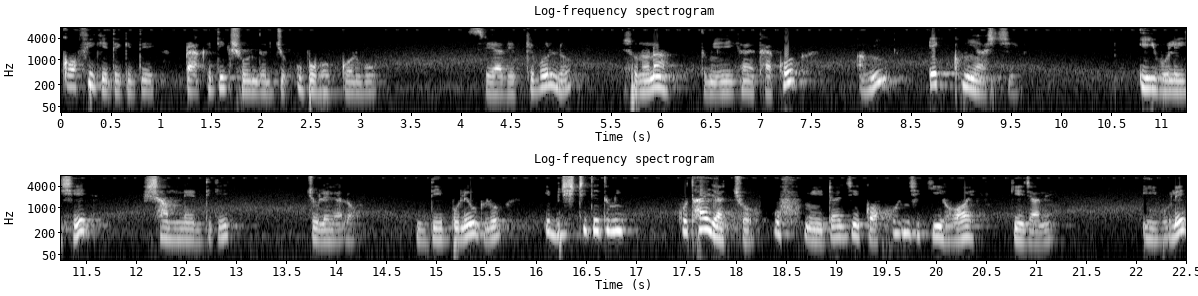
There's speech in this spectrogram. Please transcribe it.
কফি খেতে খেতে প্রাকৃতিক সৌন্দর্য উপভোগ করব। শ্রেয়া দেবকে বলল, শোনো না, তুমি এইখানে থাকো, আমি এক্ষুনি আসছি। এই বলেই সে সামনের দিকে চলে গেল। দেব বলে উঠল, এই বৃষ্টিতে তুমি কোথায় যাচ্ছ? উফ, মেয়েটার যে কখন যে কি হয়, কে জানে? এই বলে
